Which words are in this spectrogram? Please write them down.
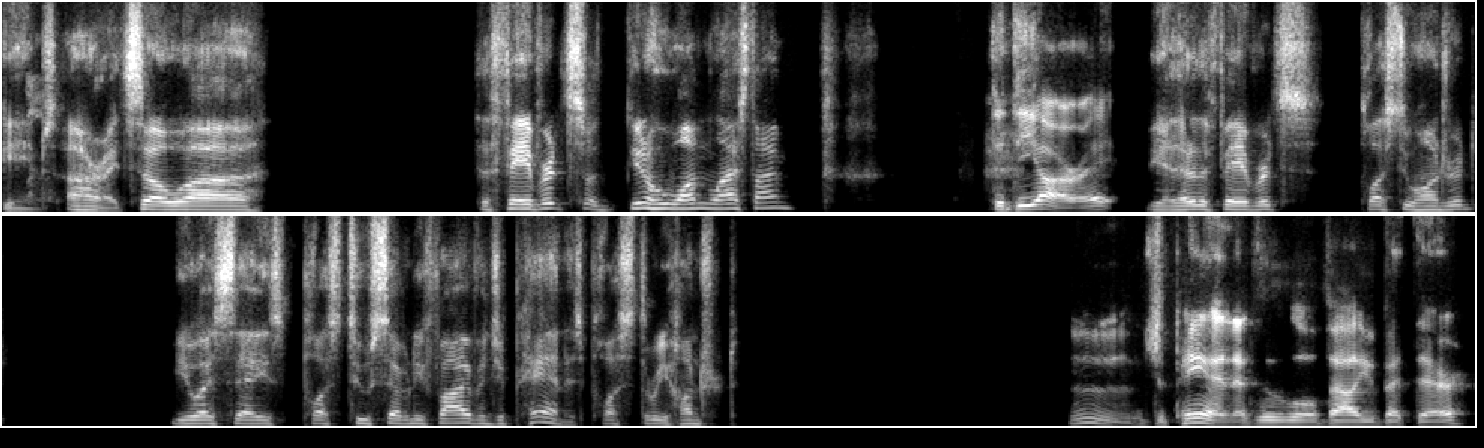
games. All right, so uh the favorites. Do you know who won last time? The DR, right? Yeah, they're the favorites, plus 200. USA is plus 275, and Japan is plus 300. Hmm, Japan, that's a little value bet there.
